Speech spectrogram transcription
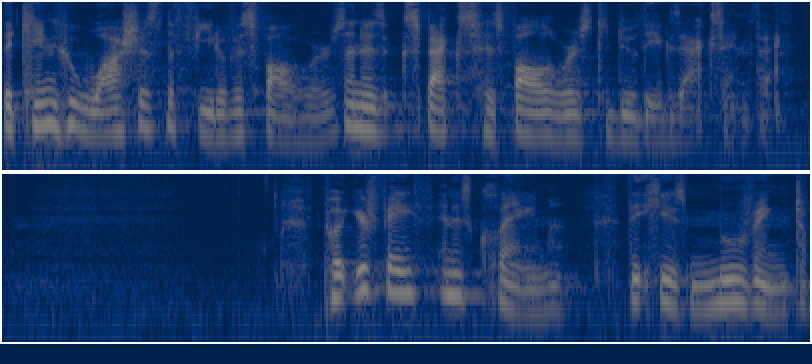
the King who washes the feet of his followers and expects his followers to do the exact same thing. Put your faith in his claim that he is moving to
